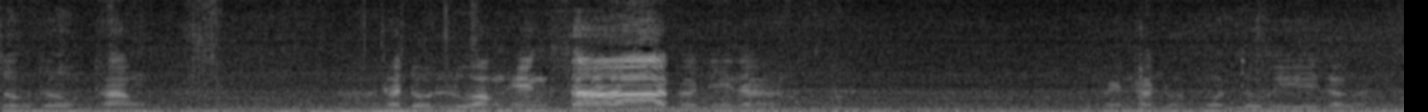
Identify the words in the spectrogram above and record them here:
สูงตรงทางถนนหลวงแห่งซาดแบบนี้นะเป็นถนนมอเตอร์เวย์แล้วแบบนี้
